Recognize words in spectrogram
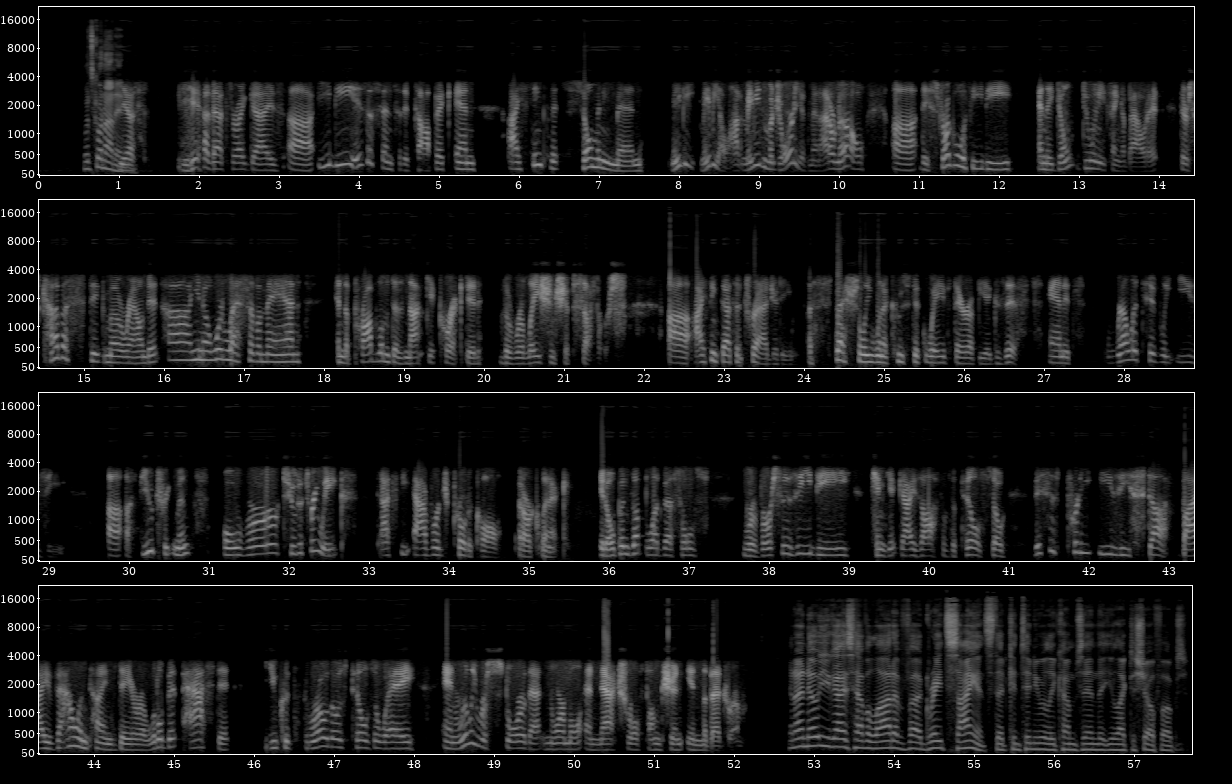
What's going on, Andrew? Yes. Yeah, that's right, guys. Uh, ED is a sensitive topic, and I think that so many men, maybe maybe a lot, maybe the majority of men, I don't know, uh, they struggle with ED and they don't do anything about it. There's kind of a stigma around it. Uh, you know, we're less of a man, and the problem does not get corrected. The relationship suffers. Uh, I think that's a tragedy, especially when acoustic wave therapy exists, and it's relatively easy. Uh, a few treatments over two to three weeks. That's the average protocol at our clinic. It opens up blood vessels, reverses ED, can get guys off of the pills. So this is pretty easy stuff. By Valentine's Day or a little bit past it, you could throw those pills away and really restore that normal and natural function in the bedroom. And I know you guys have a lot of uh, great science that continually comes in that you like to show folks.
